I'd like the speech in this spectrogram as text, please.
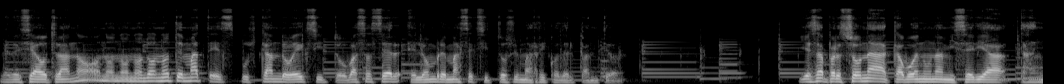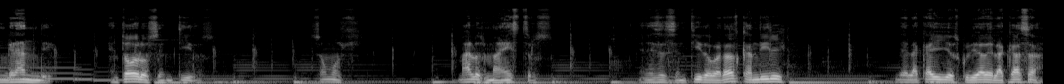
le decía a otra, no, no, no, no, no, no te mates buscando éxito, vas a ser el hombre más exitoso y más rico del panteón. Y esa persona acabó en una miseria tan grande, en todos los sentidos. Somos malos maestros en ese sentido, ¿verdad? Candil de la calle y oscuridad de la casa,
